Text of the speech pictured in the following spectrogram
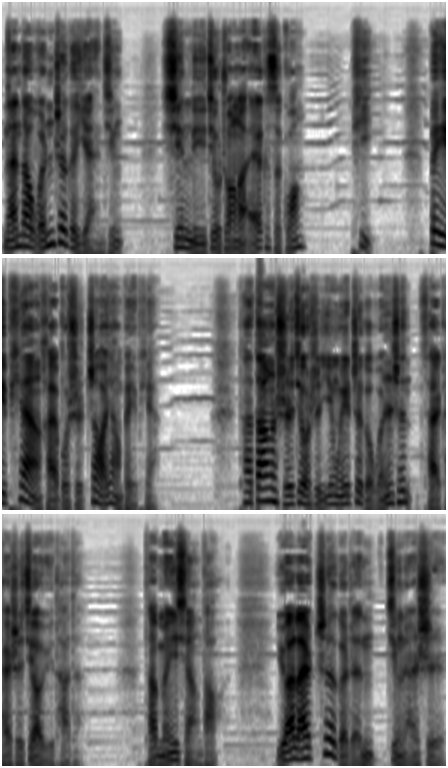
难道纹这个眼睛，心里就装了 X 光？屁！被骗还不是照样被骗？他当时就是因为这个纹身才开始教育他的。他没想到，原来这个人竟然是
